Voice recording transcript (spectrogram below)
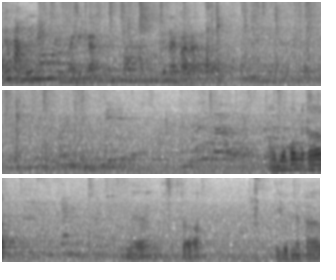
แล้วฝั่งนี้นะ เอา มองกล้องนะครับหนึ่งสองอีกรูปนะครับ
